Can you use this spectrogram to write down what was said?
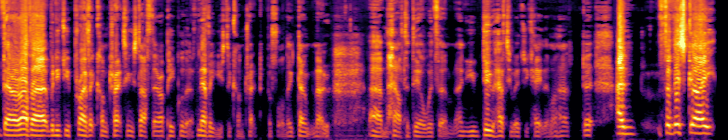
there are other when you do private contracting stuff, there are people that have never used a contractor before. They don't know um, how to deal with them, and you do have to educate them on how to do it. And for this guy.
